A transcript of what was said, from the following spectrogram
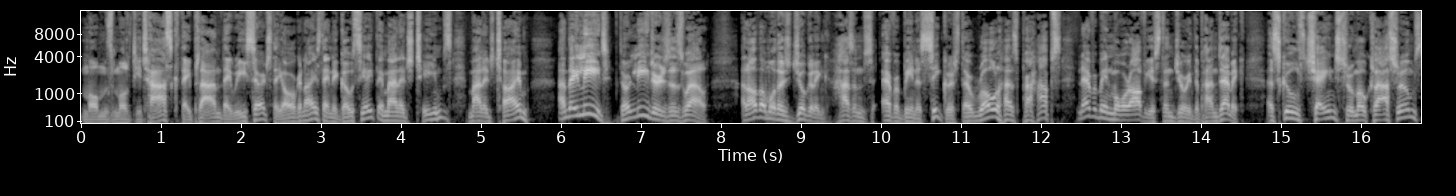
mums multitask, they plan, they research, they organise, they negotiate, they manage teams, manage time, and they lead. They're leaders as well. And although mothers' juggling hasn't ever been a secret, their role has perhaps never been more obvious than during the pandemic. As schools changed to remote classrooms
